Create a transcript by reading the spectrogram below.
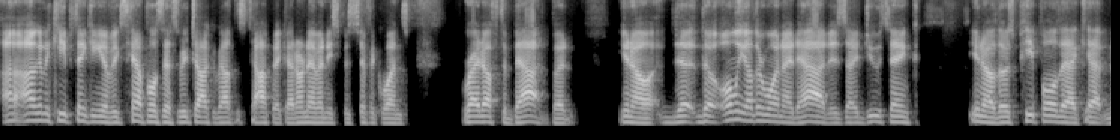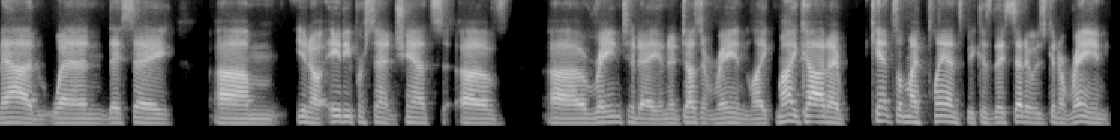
I'm going to keep thinking of examples as we talk about this topic. I don't have any specific ones right off the bat, but you know, the the only other one I'd add is I do think, you know, those people that get mad when they say, um, you know, 80% chance of uh, rain today and it doesn't rain. Like, my God, I canceled my plans because they said it was going to rain.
